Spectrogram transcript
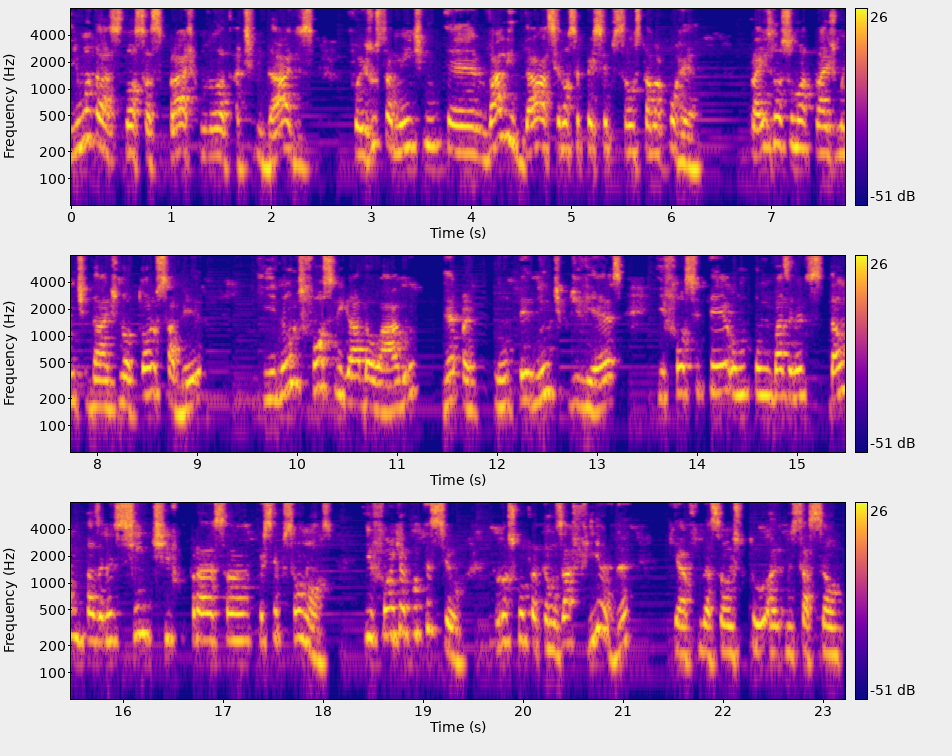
E uma das nossas práticas, das atividades, foi justamente é, validar se a nossa percepção estava correta. Para isso, nós fomos atrás de uma entidade notório saber, que não fosse ligada ao agro, né, para não ter nenhum tipo de viés, e fosse ter um, um embasamento, dar um embasamento científico para essa percepção nossa. E foi o que aconteceu. Então, nós contratamos a FIA, né, que é a Fundação de Administração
